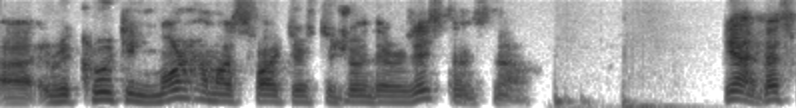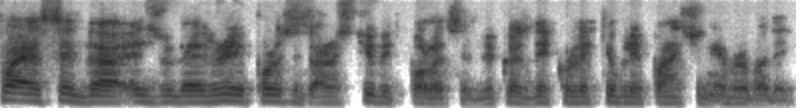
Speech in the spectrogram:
uh, recruiting more Hamas fighters to join the resistance now. Yeah, that's why I said the Israeli policies are stupid policies because they're collectively punishing everybody.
